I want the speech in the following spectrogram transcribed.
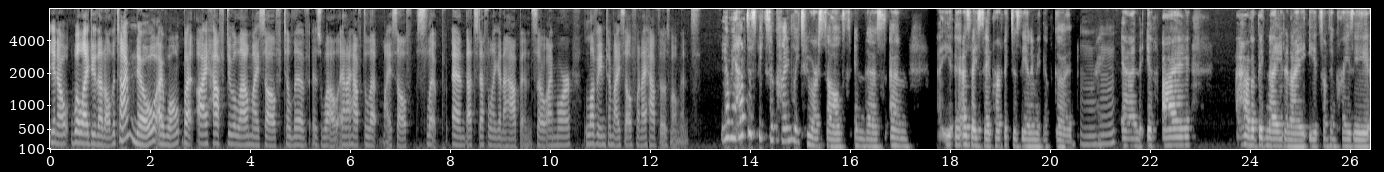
you know, will I do that all the time? No, I won't, but I have to allow myself to live as well and I have to let myself slip and that's definitely going to happen. So I'm more loving to myself when I have those moments. Yeah, we have to speak so kindly to ourselves in this. Um, as they say, perfect is the enemy of good. Mm-hmm. And if I have a big night and I eat something crazy,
